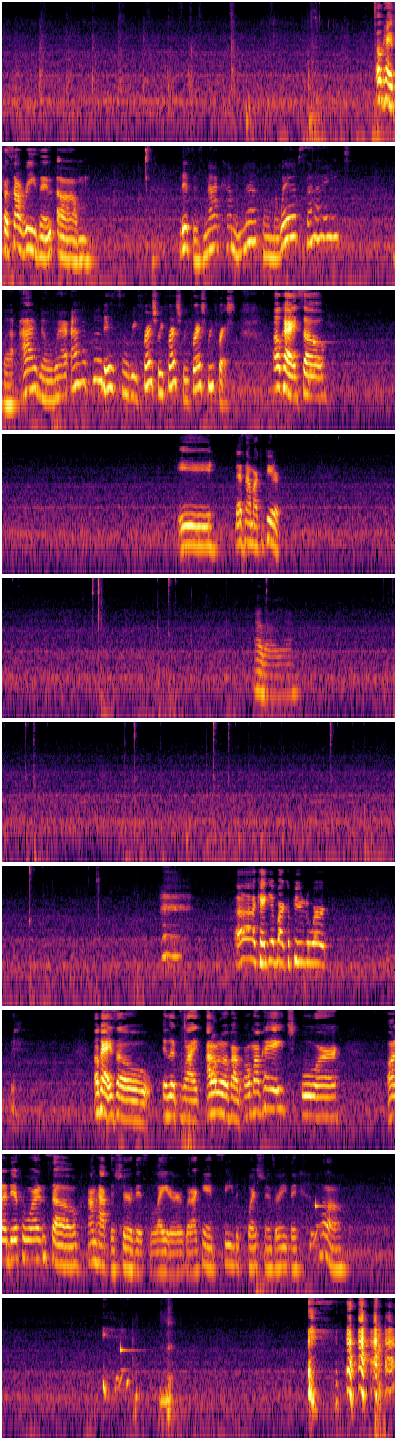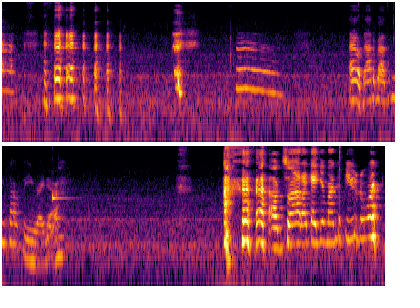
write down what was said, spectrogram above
Okay, for some reason, um, this is not coming up on my website, but I know where I put it. So refresh, refresh, refresh, refresh. Okay, so. E that's not my computer. Hello, yeah. Uh, I can't get my computer to work. Okay, so it looks like I don't know if I'm on my page or on a different one, so I'm gonna have to share this later, but I can't see the questions or anything. Hold on. I'm not about to you right now. I'm trying. I can't get my computer to work.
